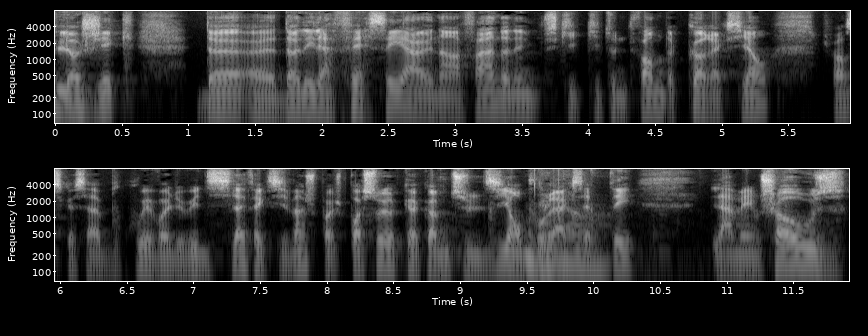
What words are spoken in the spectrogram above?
logique de euh, donner la fessée à un enfant, donner une, ce qui, qui est une forme de correction. Je pense que ça a beaucoup évolué d'ici là. Effectivement, je suis pas, je suis pas sûr que, comme tu le dis, on pourrait Non. accepter la même chose.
